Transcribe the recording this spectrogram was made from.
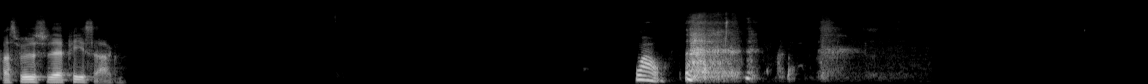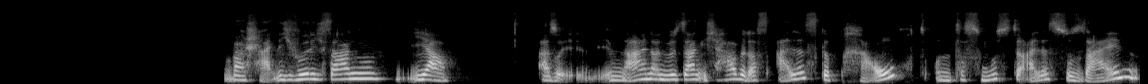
Was würdest du der Fee sagen? Wow. Wahrscheinlich würde ich sagen, ja. Also im Nachhinein würde ich sagen, ich habe das alles gebraucht und das musste alles so sein,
